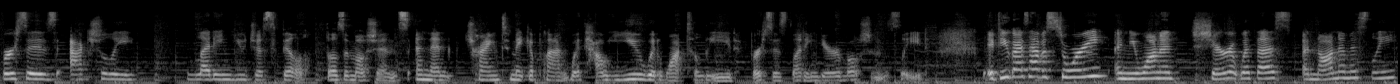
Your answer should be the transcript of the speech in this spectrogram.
versus actually letting you just feel those emotions and then trying to make a plan with how you would want to lead versus letting your emotions lead. If you guys have a story and you want to share it with us anonymously,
